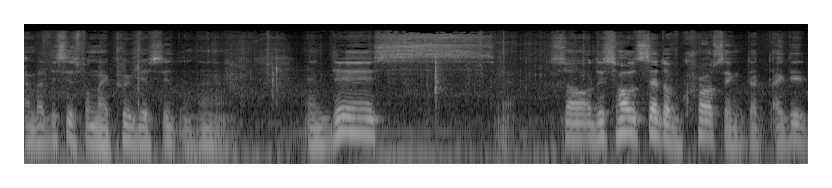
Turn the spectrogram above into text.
And but this is for my previous season. Uh, and this, yeah. so this whole set of crossing that I did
